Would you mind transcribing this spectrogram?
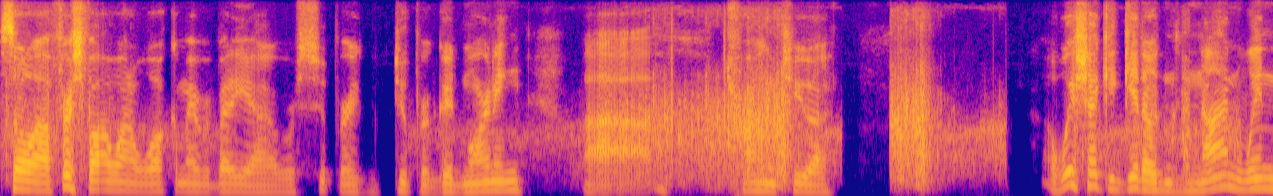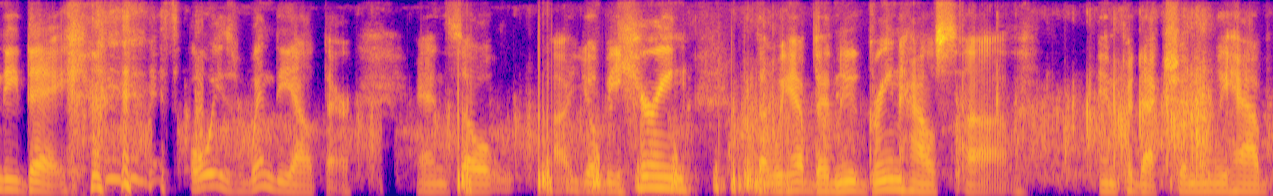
So uh, first of all, I want to welcome everybody. Uh, we're super duper good morning. Uh, trying to. Uh, I wish I could get a non-windy day. it's always windy out there, and so uh, you'll be hearing that we have the new greenhouse uh, in production, and we have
